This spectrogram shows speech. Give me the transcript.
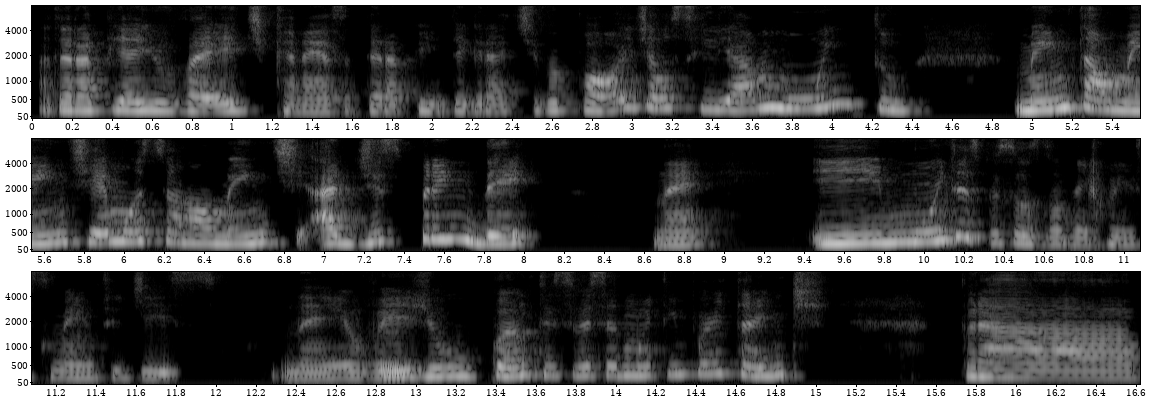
a terapia ayurvédica, né, essa terapia integrativa, pode auxiliar muito mentalmente, emocionalmente, a desprender, né? E muitas pessoas não têm conhecimento disso, né? Eu vejo o quanto isso vai ser muito importante para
